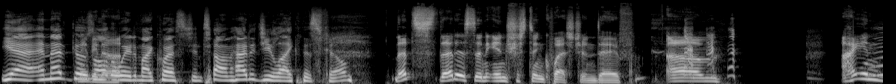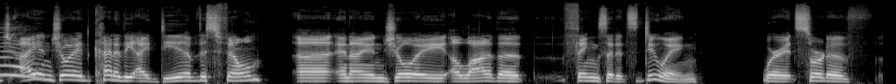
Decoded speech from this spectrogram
Yeah, and that goes Maybe all the way to my question, Tom. How did you like this film? That's that is an interesting question, Dave. Um, I en- I enjoyed kind of the idea of this film, uh, and I enjoy a lot of the things that it's doing, where it's sort of uh,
